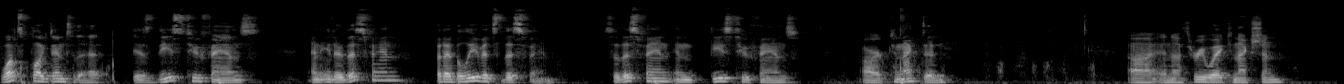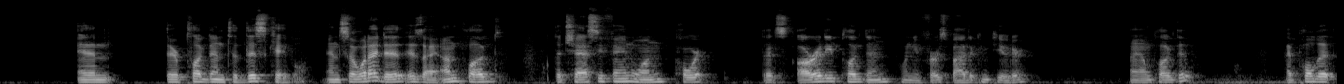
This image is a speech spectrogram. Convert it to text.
what's plugged into that is these two fans and either this fan, but I believe it's this fan. So this fan and these two fans are connected uh, in a three-way connection and they're plugged into this cable. And so what I did is I unplugged the chassis fan one port that's already plugged in when you first buy the computer. I unplugged it I pulled it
